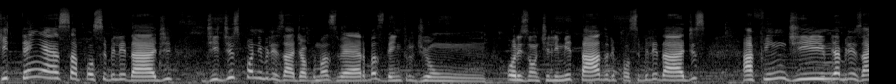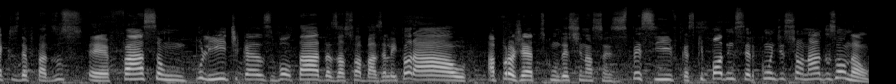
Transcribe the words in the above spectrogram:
que tem essa possibilidade de disponibilizar de algumas verbas dentro de um horizonte limitado de possibilidades, a fim de viabilizar que os deputados é, façam políticas voltadas à sua base eleitoral, a projetos com destinações específicas, que podem ser condicionados ou não.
